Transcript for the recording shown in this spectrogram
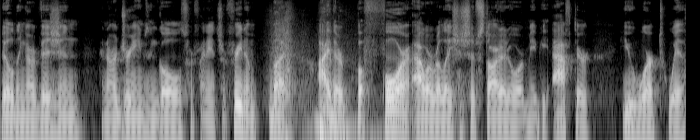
building our vision and our dreams and goals for financial freedom. But either before our relationship started or maybe after you worked with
